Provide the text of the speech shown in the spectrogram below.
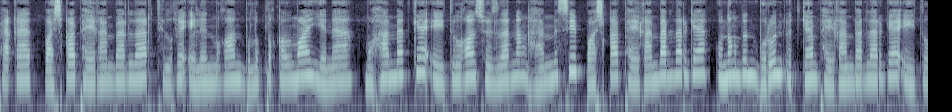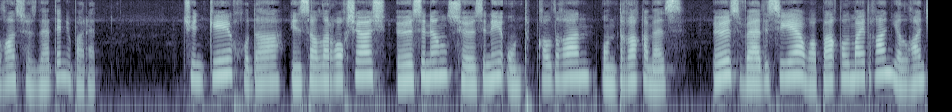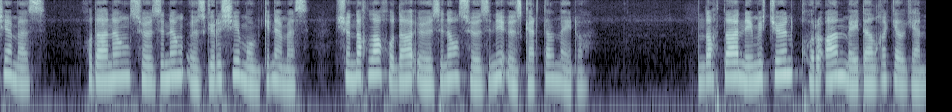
пағад башка пайгамбарлар тилғы элінмған булыблы қалмай, йене, Мухаммадке эйтілған сөзләрнан хаммиси башка пайгамбарларге, уныңдын бұрын үткен пайгамбарларге эйтілған сөзләрден ібарад. Чынки, худа, инсалар оқшаш, өзінің сөзіні унтып қалдыған унтыга қамаз. Өз вәдісіе вапа қылмайдыған елған чемаз. Xudoning so'zining o'zgarishi mumkin emas. Shundaqla Xudo o'zining so'zini o'zgartirmaydi. Bundaqda nima uchun Qur'on maydonga kelgan?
